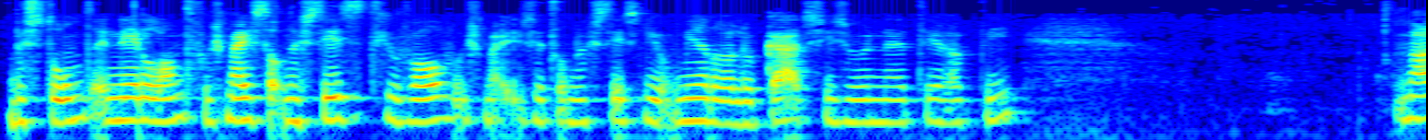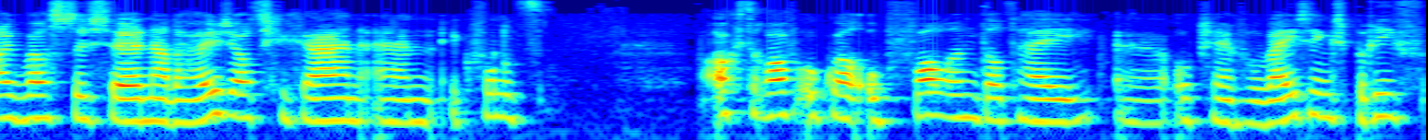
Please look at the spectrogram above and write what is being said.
bestond in Nederland. Volgens mij is dat nog steeds het geval. Volgens mij zit er nog steeds niet op meerdere locaties zo'n therapie. Maar ik was dus naar de huisarts gegaan en ik vond het achteraf ook wel opvallend dat hij op zijn verwijzingsbrief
